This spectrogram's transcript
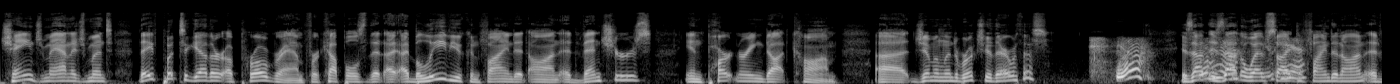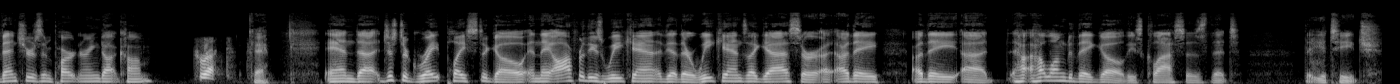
change management. They've put together a program for couples that I, I believe you can find it on adventuresinpartnering.com. Uh, Jim and Linda Brooks, you there with us? Yeah. Is that is Yeah. that the website Yeah. to find it on? Adventuresinpartnering.com? Correct. Okay, and uh, just a great place to go. And they offer these weekend, their weekends, I guess, or are they? Are they? Uh, how, how long do they go? These classes that that you teach?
